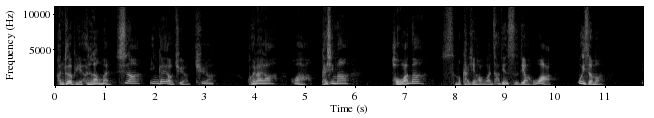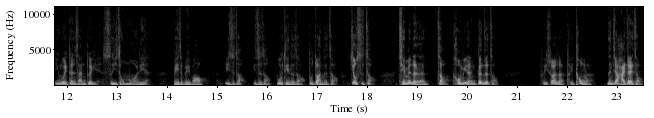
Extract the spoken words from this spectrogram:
很特别，很浪漫。是啊，应该要去啊，去了，回来啦，哇，开心吗？好玩吗？什么开心好玩？差点死掉！哇，为什么？因为登山队是一种磨练，背着背包一直走，一直走，不停的走，不断的走，就是走。前面的人走，后面的人跟着走，腿酸了，腿痛了，人家还在走，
